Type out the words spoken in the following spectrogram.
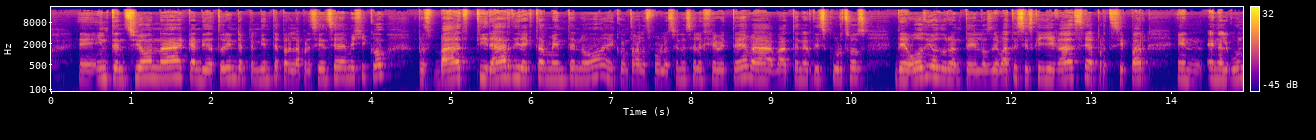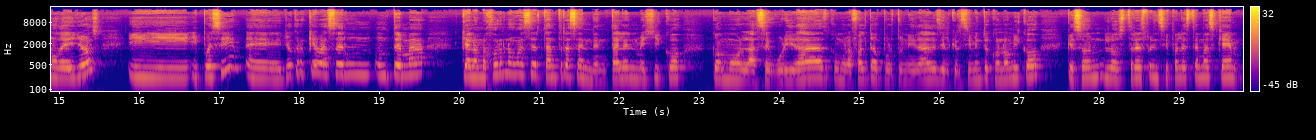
intención a candidatura independiente para la presidencia de México, pues va a tirar directamente, ¿no? contra las poblaciones LGBT, va, va, a tener discursos de odio durante los debates si es que llegase a participar en, en alguno de ellos. Y, pues sí, eh, yo creo que va a ser un, un tema que a lo mejor no va a ser tan trascendental en México como la seguridad, como la falta de oportunidades y el crecimiento económico, que son los tres principales temas que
